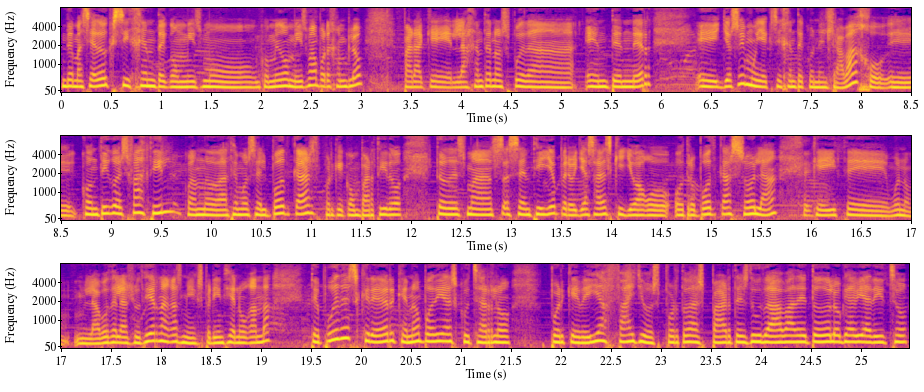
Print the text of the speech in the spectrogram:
demasiado exigente con mismo, conmigo misma, por ejemplo, para que la gente nos pueda entender, eh, yo soy muy exigente con el trabajo eh, contigo es fácil cuando hacemos el podcast porque compartido todo es más sencillo, pero ya sabes que yo hago otro podcast sola que hice, bueno, La voz de las luciérnagas, mi experiencia en Uganda. ¿Te puedes creer que no podía escucharlo porque veía fallos por todas partes, dudaba de todo lo que había dicho?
